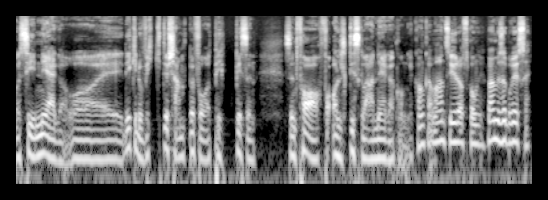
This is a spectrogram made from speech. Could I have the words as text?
og si neger, og eh, det er ikke noe viktig å kjempe for at Pippi sin, sin far for alltid skal være negerkonge. Kan ikke han være en sydhavskonge? Hvem er det som bryr seg?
